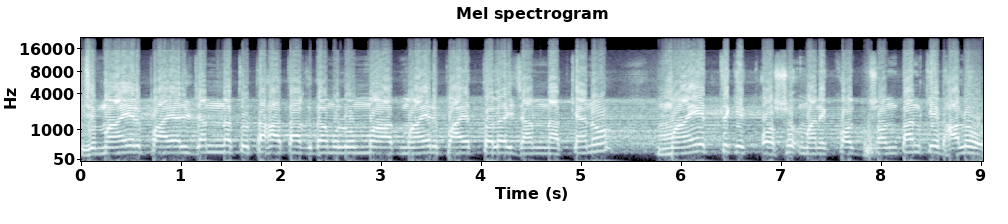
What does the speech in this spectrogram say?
যে মায়ের পায়েল জান্নাত তাহা উম্মাত মায়ের পায়ের তলায় জান্নাত। কেন? মায়ের থেকে মানে সন্তানকে ভালো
